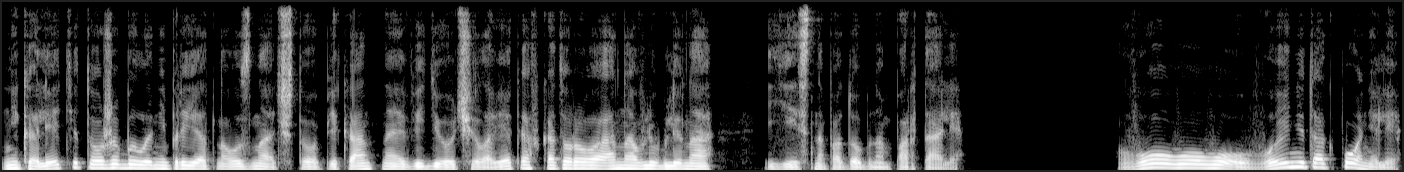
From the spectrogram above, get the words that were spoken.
Николетте тоже было неприятно узнать, что пикантное видео человека, в которого она влюблена, есть на подобном портале. «Во-во-во, вы не так поняли»,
